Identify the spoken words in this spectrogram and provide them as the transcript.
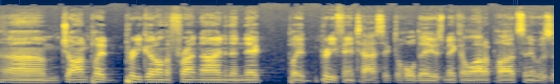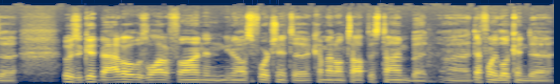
Um, Jon played pretty good on the front nine, and then Nick played pretty fantastic the whole day. He was making a lot of putts, and it was a it was a good battle. It was a lot of fun, and you know I was fortunate to come out on top this time. But uh, definitely looking to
